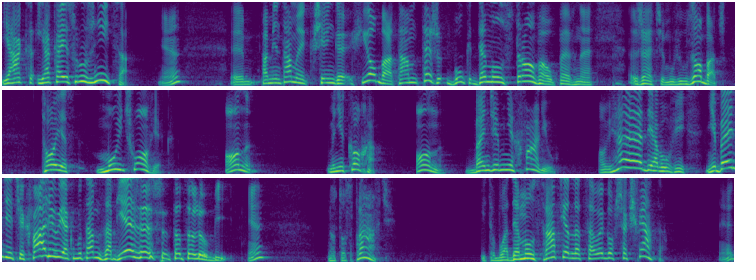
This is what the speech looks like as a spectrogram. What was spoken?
Jak, jaka jest różnica? Nie? Pamiętamy księgę Hioba, tam też Bóg demonstrował pewne rzeczy. Mówił: Zobacz, to jest mój człowiek. On mnie kocha. On będzie mnie chwalił. On mówi: He, diabeł mówi: Nie będzie cię chwalił, jak mu tam zabierzesz to, co lubi. Nie? No to sprawdź. I to była demonstracja dla całego wszechświata. Nie?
